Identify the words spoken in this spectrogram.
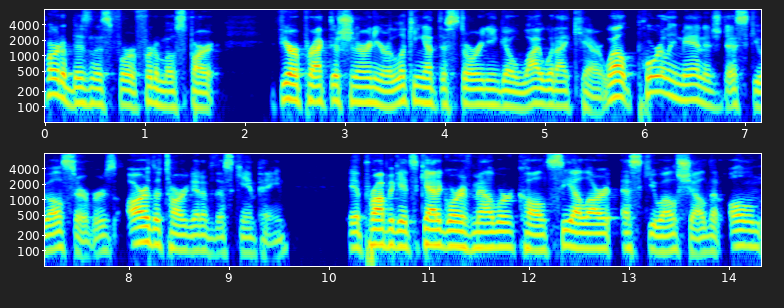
part of business for for the most part if you're a practitioner and you're looking at this story and you go, why would I care? Well, poorly managed SQL servers are the target of this campaign. It propagates a category of malware called CLR SqlShell that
